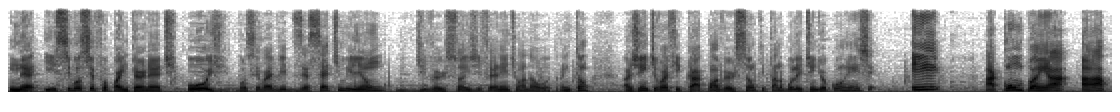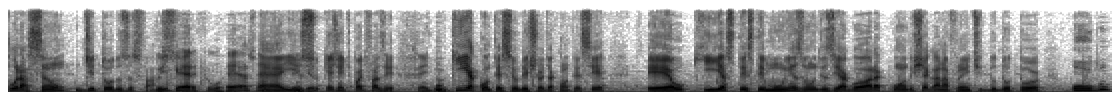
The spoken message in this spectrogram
Né? E se você for para a internet hoje, você vai ver 17 milhões de versões diferentes uma da outra. Então, a gente vai ficar com a versão que está no boletim de ocorrência e acompanhar a apuração de todos os Do fatos. inquérito, o resto. É entendeu? isso que a gente pode fazer. O que aconteceu, deixou de acontecer, é o que as testemunhas vão dizer agora quando chegar na frente do doutor Hugo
